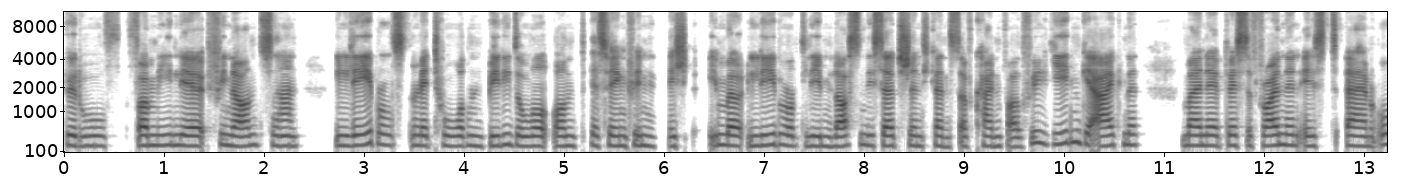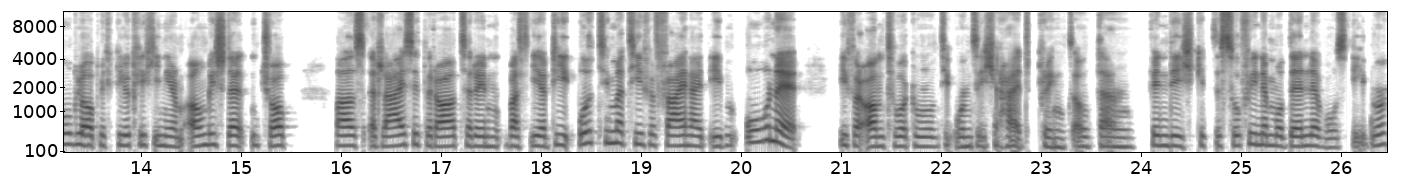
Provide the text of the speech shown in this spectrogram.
Beruf, Familie, Finanzen, Lebensmethoden, Bildung und deswegen finde ich immer Leben und Leben lassen. Die Selbstständigkeit ist auf keinen Fall für jeden geeignet. Meine beste Freundin ist ähm, unglaublich glücklich in ihrem Angestelltenjob als Reiseberaterin, was ihr die ultimative Freiheit eben ohne die Verantwortung und die Unsicherheit bringt. Und dann finde ich, gibt es so viele Modelle, wo es eben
